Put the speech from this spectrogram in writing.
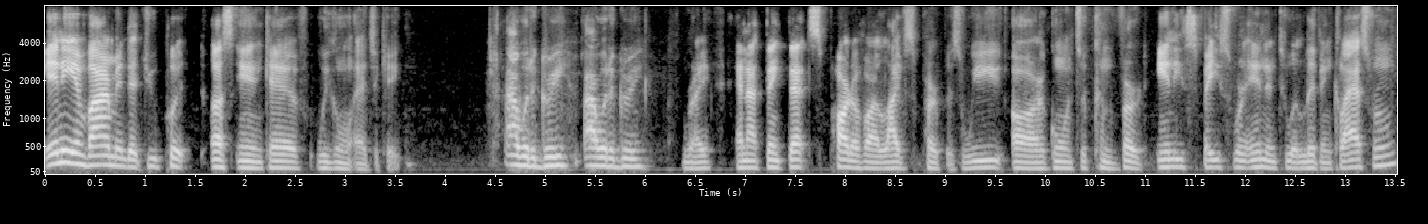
any environment that you put us in kev we're going to educate. I would agree. I would agree. Right? And i think that's part of our life's purpose. We are going to convert any space we're in into a living classroom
